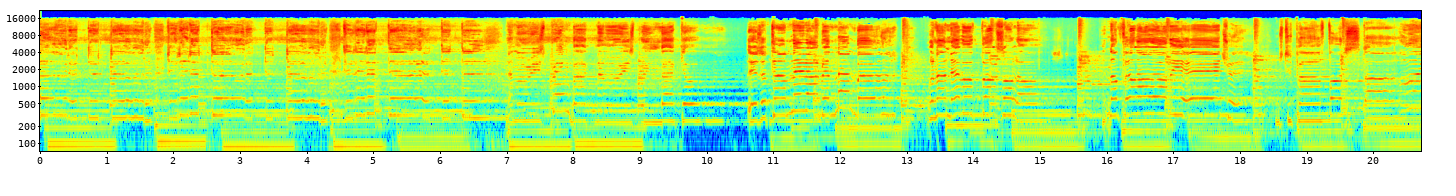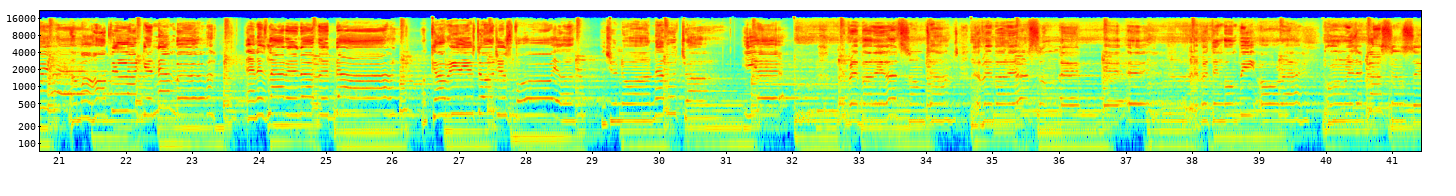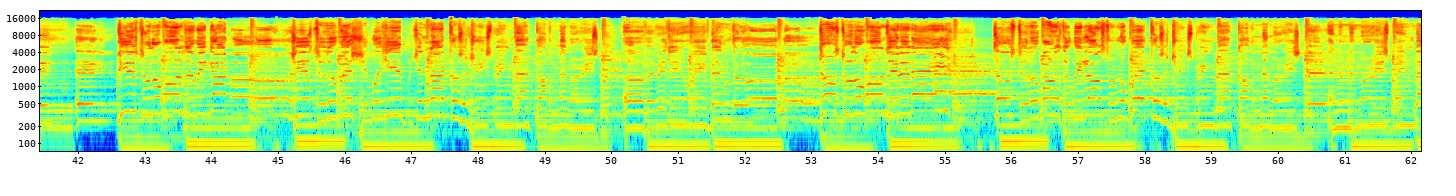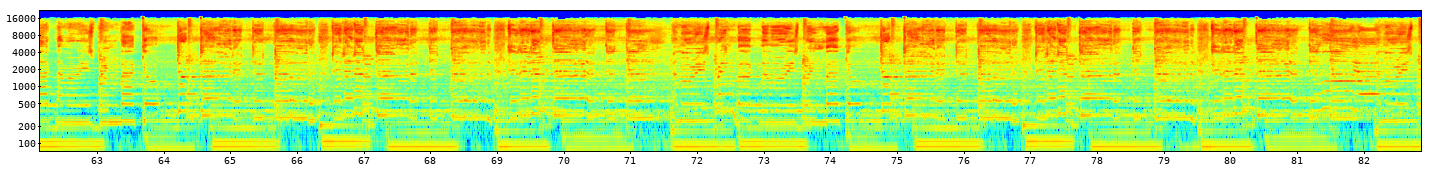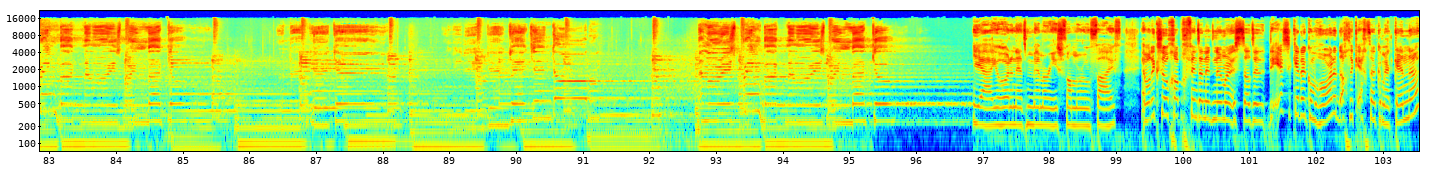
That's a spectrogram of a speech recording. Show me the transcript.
Net Memories van Maroon 5. En wat ik zo grappig vind aan dit nummer is dat de, de eerste keer dat ik hem hoorde, dacht ik echt dat ik hem herkende.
